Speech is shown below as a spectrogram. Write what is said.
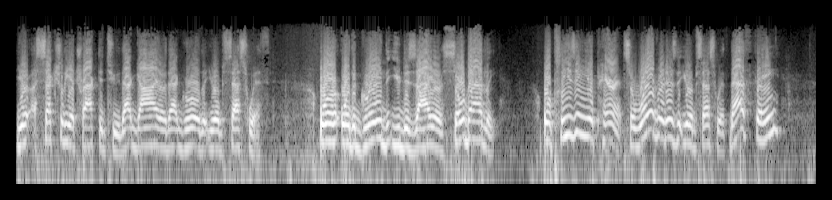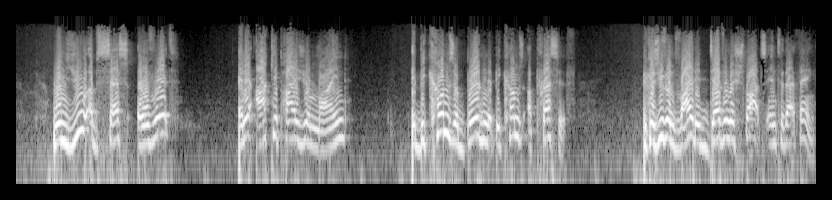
you're sexually attracted to, that guy or that girl that you're obsessed with, or, or the grade that you desire so badly, or pleasing your parents, or whatever it is that you're obsessed with, that thing, when you obsess over it and it occupies your mind, it becomes a burden, it becomes oppressive. Because you've invited devilish thoughts into that thing.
